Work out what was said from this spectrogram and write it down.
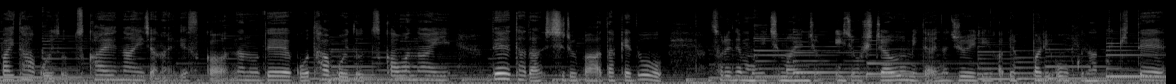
ぱいターコイズを使えないじゃないですか。なのでこうターコイズを使わないでただシルバーだけどそれでも1万円以上しちゃうみたいなジュエリーがやっぱり多くなってきて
